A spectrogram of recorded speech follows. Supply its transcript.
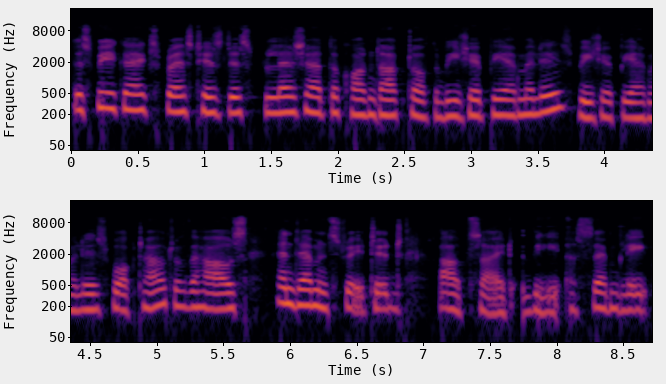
The Speaker expressed his displeasure at the conduct of the BJP MLAs. BJP MLAs walked out of the House and demonstrated outside the Assembly.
